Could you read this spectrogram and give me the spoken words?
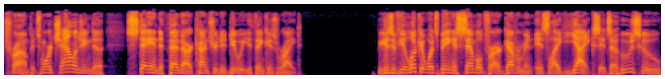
Trump, it's more challenging to stay and defend our country to do what you think is right. Because if you look at what's being assembled for our government, it's like yikes. It's a who's who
